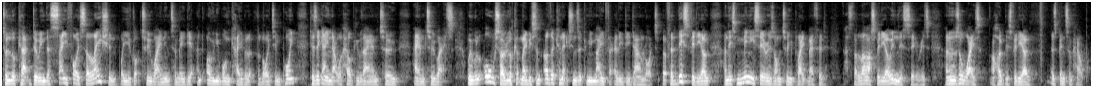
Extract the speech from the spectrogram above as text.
to look at doing the safe isolation where you've got two-way and intermediate and only one cable at the lighting point because again that will help you with AM2, AM2S. We will also look at maybe some other connections that can be made for LED downlights. But for this video and this mini series on two plate method, that's the last video in this series. And as always, I hope this video has been some help.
